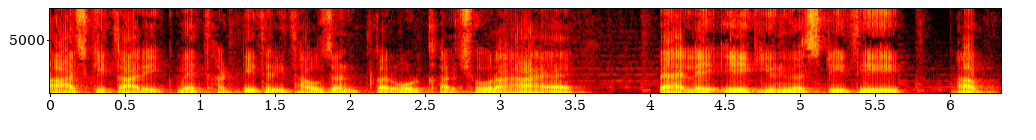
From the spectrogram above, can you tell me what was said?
आज की तारीख में 33,000 करोड़ खर्च हो रहा है। पहले एक यूनिवर्सिटी थी अब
